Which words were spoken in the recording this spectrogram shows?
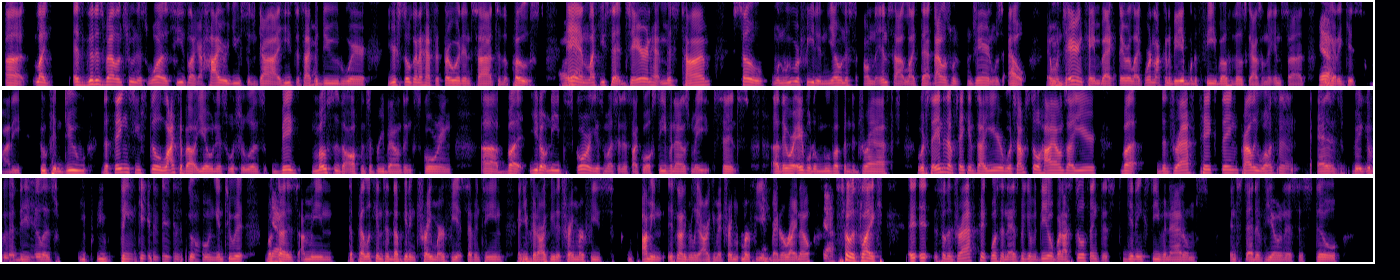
uh like as good as Valanciunas was, he's like a higher usage guy. He's the type mm-hmm. of dude where you're still gonna have to throw it inside to the post. Oh, yeah. And like you said, Jaren had missed time. So when we were feeding Jonas on the inside like that, that was when Jaren was out. And mm-hmm. when Jaren came back, they were like, "We're not going to be able to feed both of those guys on the inside. Yeah. We got to get somebody who can do the things you still like about Jonas, which was big, mostly the offensive rebounding, scoring, uh, but you don't need the scoring as much. And it's like, well, Steven Adams made sense. Uh, they were able to move up in the draft, which they ended up taking Ziaire, which I'm still high on Ziaire, but the draft pick thing probably wasn't as big of a deal as you, you think it is going into it because yeah. I mean the Pelicans end up getting Trey Murphy at 17, and you could Mhm. argue that Trey Murphy's. I mean, it's not even really an argument. Trey Murphy is better right now. Yeah. So it's like it, it. So the draft pick wasn't as big of a deal, but I still think that getting Steven Adams instead of Jonas is still.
